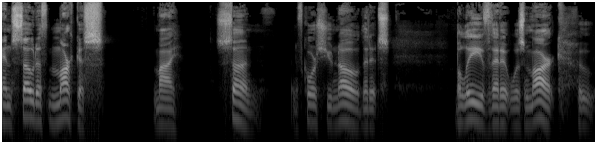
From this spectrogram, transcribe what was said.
and so doth Marcus, my son. And of course, you know that it's believed that it was Mark who,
